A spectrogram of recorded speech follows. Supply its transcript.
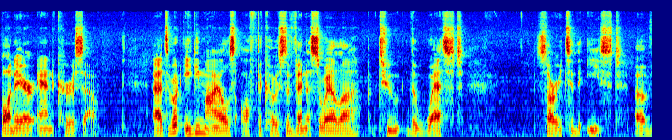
Bonaire, and Curacao. Uh, it's about 80 miles off the coast of Venezuela to the west, sorry, to the east of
